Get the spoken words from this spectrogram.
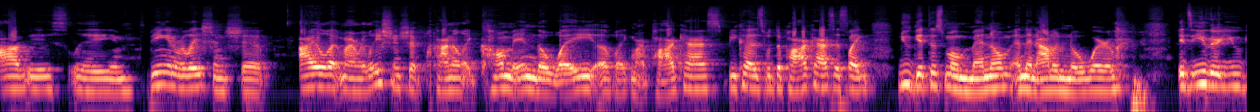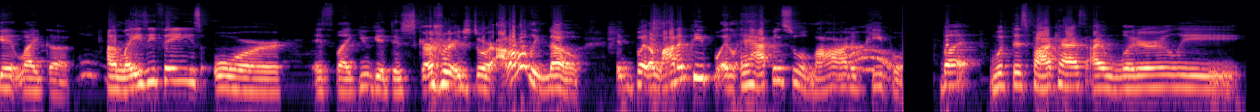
obviously being in a relationship, I let my relationship kind of like come in the way of like my podcast because with the podcast, it's like you get this momentum and then out of nowhere, it's either you get like a, a lazy phase or it's like you get discouraged or I don't really know. But a lot of people, it, it happens to a lot of people. But with this podcast, I literally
